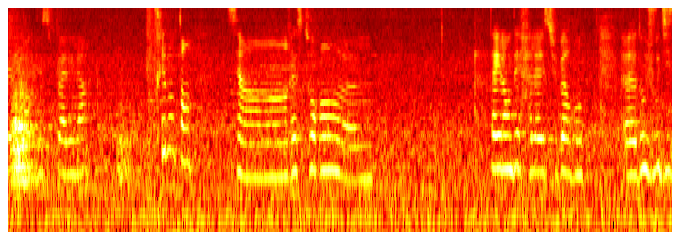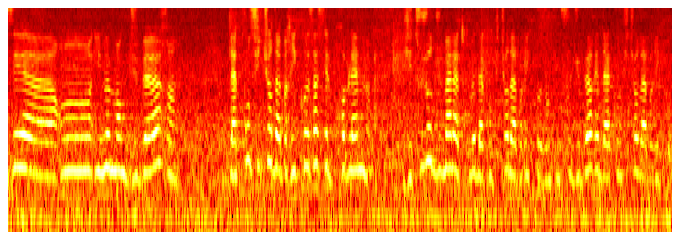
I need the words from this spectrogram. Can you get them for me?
ça longtemps que je suis pas allée là. Très longtemps. C'est un restaurant euh, thaïlandais halal super bon. Euh, donc je vous disais, il me manque du beurre, de la confiture d'abricot. Ça c'est le problème. J'ai toujours du mal à trouver de la confiture d'abricot. Donc il me faut du beurre et de la confiture d'abricot.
